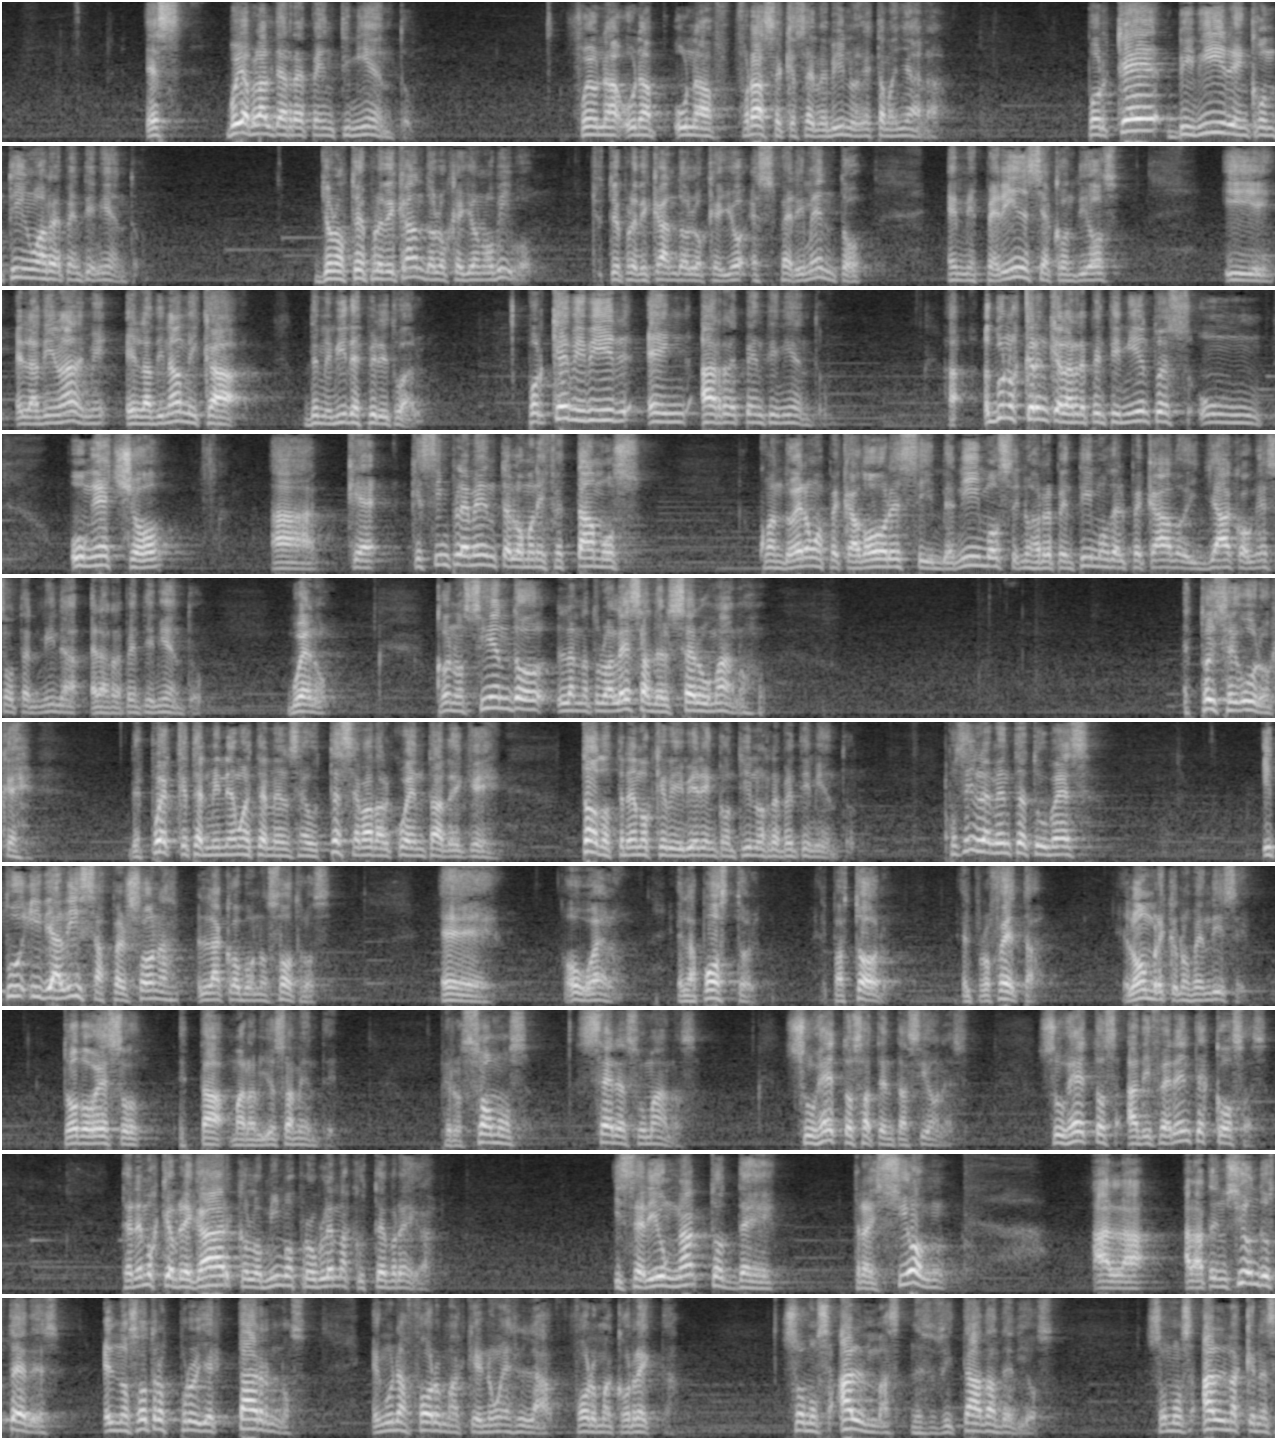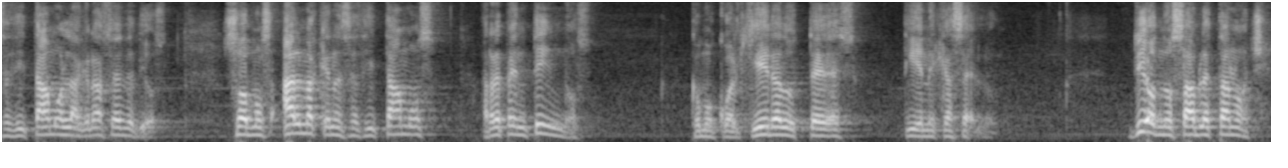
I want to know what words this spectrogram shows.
Es, voy a hablar de arrepentimiento. Fue una, una, frase que se me vino en esta mañana. ¿Por qué vivir en continuo arrepentimiento? Yo no estoy predicando lo que yo no vivo. Yo estoy predicando lo que yo experimento en mi experiencia con Dios y en la dinámica, de mi vida espiritual. ¿Por qué vivir en arrepentimiento? Ah, algunos creen que el arrepentimiento es un, hecho ah, que, que simplemente lo manifestamos cuando éramos pecadores y venimos y nos arrepentimos del pecado y ya con eso termina el arrepentimiento. Bueno, conociendo la naturaleza del ser humano, estoy seguro que después que terminemos este mensaje, usted se va a dar cuenta de que todos tenemos que vivir en continuo arrepentimiento. Posiblemente tú ves y tú idealizas personas como nosotros. Eh, oh, bueno, el apóstol, el pastor, el profeta, el hombre que nos bendice. Todo eso está maravillosamente. Pero somos seres humanos, sujetos a tentaciones, sujetos a diferentes cosas. Tenemos que bregar con los mismos problemas que usted brega. Y sería un acto de traición a la, a la atención de ustedes el nosotros proyectarnos en una forma que no es la forma correcta. Somos almas necesitadas de Dios. Somos almas que necesitamos la gracia de Dios. Somos almas que necesitamos arrepentirnos, como cualquiera de ustedes tiene que hacerlo. Dios nos habla esta noche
